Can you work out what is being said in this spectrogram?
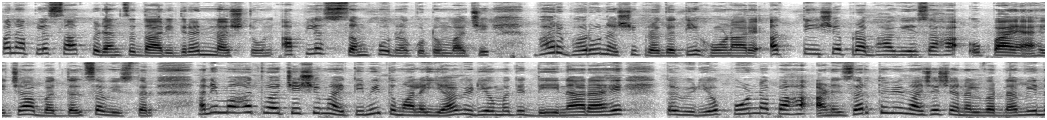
पण आपलं सात पिढ्यांचं दारिद्र्य नष्ट होऊन आपल्या संपूर्ण कुटुंबाची भरभरून अशी प्रगती होणार आहे. अतिशय प्रभावी असा हा उपाय आहे ज्याबद्दल सविस्तर आणि महत्त्वाची अशी माहिती मी तुम्हाला या व्हिडिओमध्ये देणार आहे. तर व्हिडिओ पूर्ण पहा आणि जर तुम्ही माझ्या चॅनलवर नवीन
